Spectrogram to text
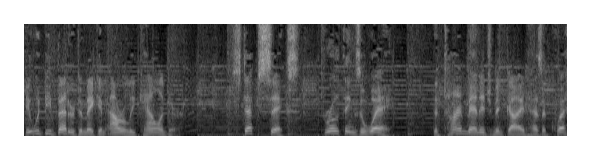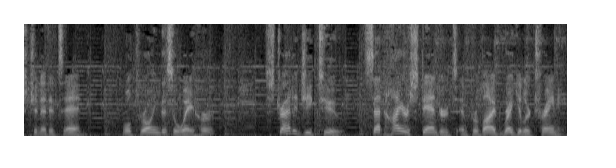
It would be better to make an hourly calendar. Step 6. Throw things away. The time management guide has a question at its end. Will throwing this away hurt? Strategy 2. Set higher standards and provide regular training.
